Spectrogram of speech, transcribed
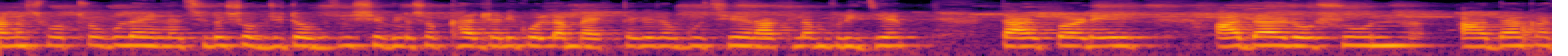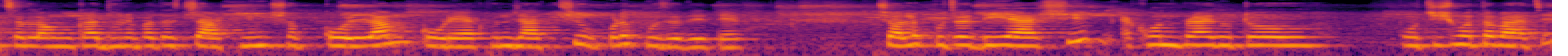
আনাজপত্রগুলো এনেছিলো, সবজি টবজি, সেগুলো সব খালটালি করলাম, ব্যাগ থেকে সব গুছিয়ে রাখলাম ফ্রিজে তারপরে আদা, রসুন, আদা, কাঁচা লঙ্কা ধনেপাতার চাটনি সব করলাম, করে এখন যাচ্ছি উপরে পুজো দিতে। চলো পুজো দিয়ে আসি। এখন প্রায় দুটো পঁচিশ মতো বাজে,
